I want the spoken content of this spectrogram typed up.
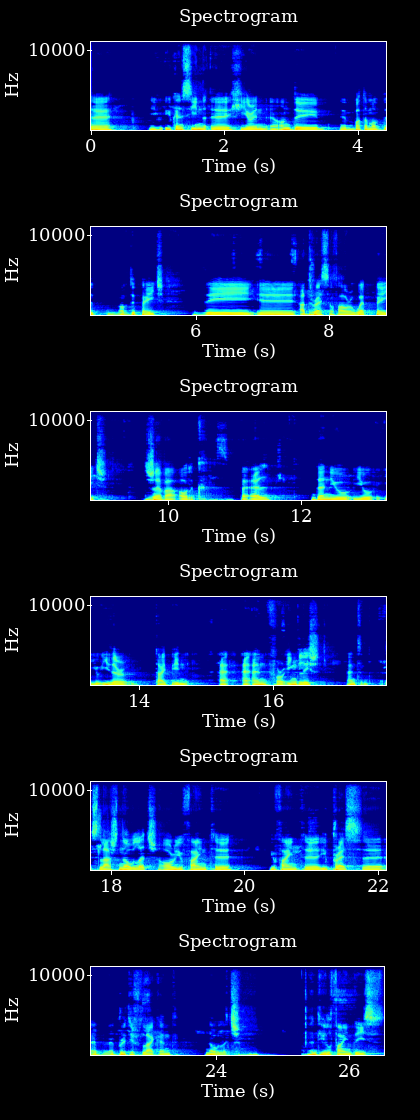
uh, you, you, can see here in, on the bottom of the, of the page the address of our web page, drzewa.org.pl. Then you, you, you either type in N for English and slash knowledge, or you find uh, you find uh, you press uh, a, a, British flag and knowledge, and you'll find these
